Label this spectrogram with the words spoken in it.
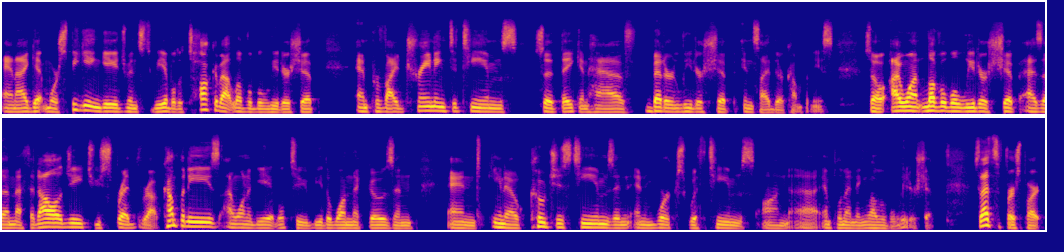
and i get more speaking engagements to be able to talk about lovable leadership and provide training to teams so that they can have better leadership inside their companies. So i want lovable leadership as a methodology to spread throughout companies. I want to be able to be the one that goes and and you know coaches teams and, and works with teams on uh, implementing lovable leadership. So that's the first part.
